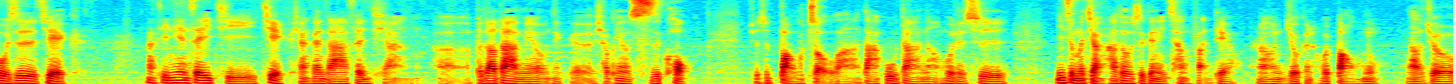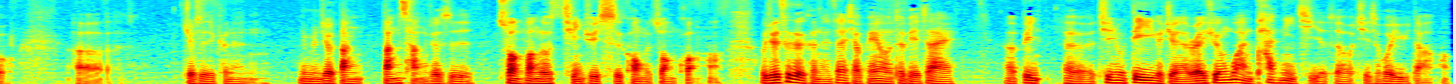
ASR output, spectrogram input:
我是 Jack。那今天这一集，Jack 想跟大家分享，呃，不知道大家有没有那个小朋友失控，就是暴走啊、大哭大闹，或者是你怎么讲他都是跟你唱反调，然后你就可能会暴怒，然后就呃，就是可能你们就当当场就是双方都情绪失控的状况哈。我觉得这个可能在小朋友，特别在呃并呃进入第一个 Generation One 叛逆期的时候，其实会遇到哈。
